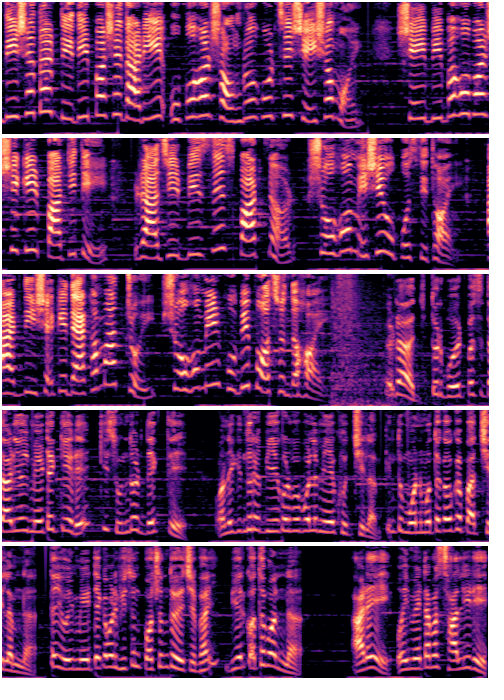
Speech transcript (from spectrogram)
দিশা তার দিদির পাশে দাঁড়িয়ে উপহার সংগ্রহ করছে সেই সময়, সেই বিবাহ বার্ষিকীর পার্টিতে রাজের বিজনেস পার্টনার সোহম এসে উপস্থিত হয়। আর দিশাকে দেখা মাত্রই সোহমের খুবই পছন্দ হয়। রাজ, তোর বউয়ের পাশে দাঁড়িয়ে ওই মেয়েটা কে রে? কি সুন্দর দেখতে। অনেকদিন ধরে বিয়ে করব বলে মেয়ে খুঁজছিলাম, কিন্তু মন মতো কাউকে পাচ্ছিলাম না। তাই ওই মেয়েটাকে আমার ভীষণ পছন্দ হয়েছে ভাই, বিয়ের কথা বল না। আরে, ওই মেয়েটা আমার শালি রে,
